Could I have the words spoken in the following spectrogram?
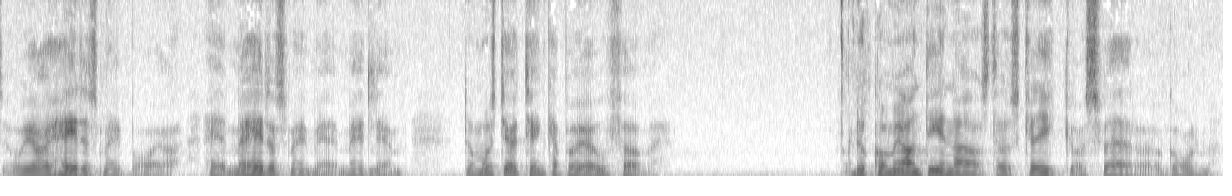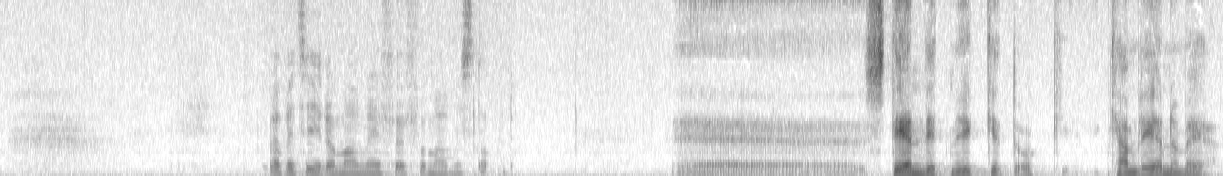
Och jag är hedersmedborgare, med hedersmedlem då måste jag tänka på hur jag uppför mig. Då kommer jag inte in här och står och skriker och svär och gormar. Vad betyder Malmö FF för Malmö stad? Eh, ständigt mycket och kan bli ännu mer.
